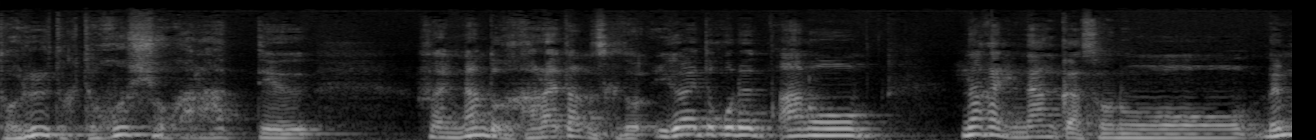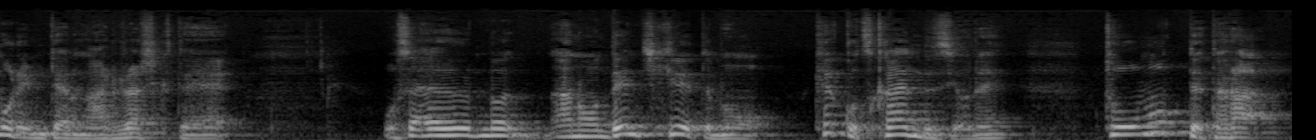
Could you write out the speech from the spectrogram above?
降りる時どうしようかなっていう不安に何度か叶えたんですけど意外とこれあの中になんかそのメモリーみたいなのがあるらしくてお財布のあの電池切れても結構使えるんですよね。と思ってたら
